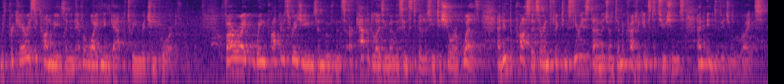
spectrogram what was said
with precarious economies and an ever widening gap between rich and poor. Far right wing populist regimes and movements are capitalizing on this instability to shore up wealth, and in the process are inflicting serious damage on democratic institutions and individual rights.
